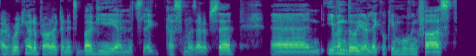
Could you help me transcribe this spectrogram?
are working on a product and it's buggy and it's like customers are upset. And even though you're like, okay, moving fast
